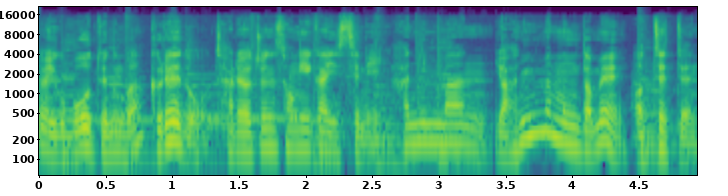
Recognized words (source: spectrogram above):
야, 이거 먹어도 되는 거야? 그래도 차려준 성의가 있으니 한 입만, 야, 한 입만 먹는다며? 어쨌든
